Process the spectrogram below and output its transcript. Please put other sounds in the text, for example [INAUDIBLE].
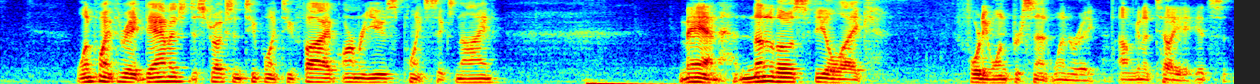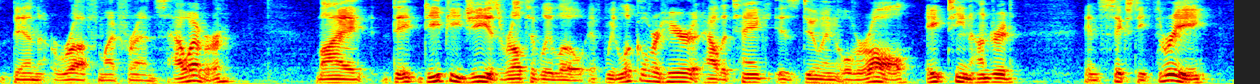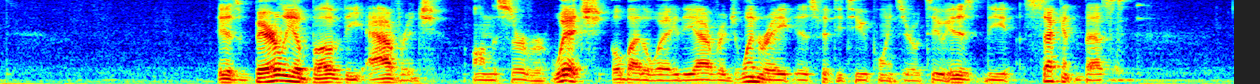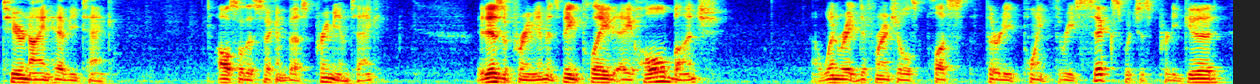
1.38 damage, destruction 2.25, armor use 0.69. Man, none of those feel like 41% win rate. I'm going to tell you, it's been rough, my friends. However, my D DPG is relatively low. If we look over here at how the tank is doing overall, 1863 is barely above the average on the server, which, oh, by the way, the average win rate is 52.02. It is the second best tier 9 heavy tank. Also the second best premium tank. It is a premium. It's being played a whole bunch uh, win rate differential is plus 30.36, which is pretty good.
